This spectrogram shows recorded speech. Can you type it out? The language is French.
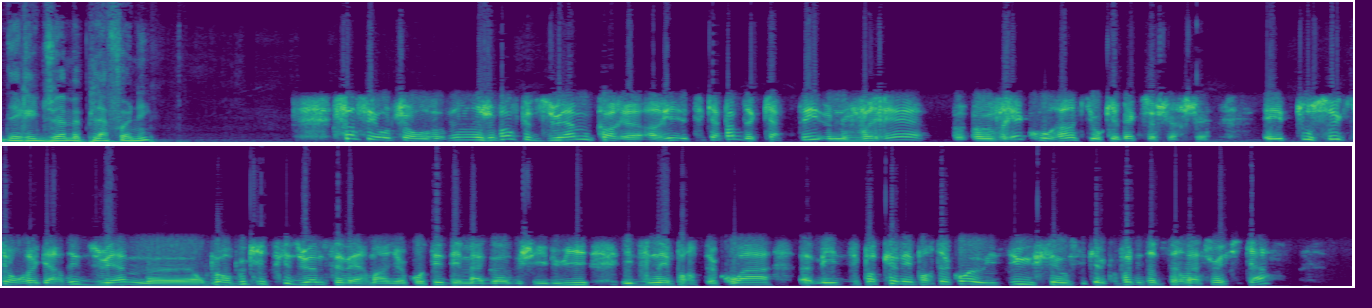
Éric Duhem est plafonné? Ça, c'est autre chose. Je pense que Duhem aurait été capable de capter une vraie un vrai courant qui au Québec se cherchait. Et tous ceux qui ont regardé Duhem, euh, on peut on peut critiquer Duhem sévèrement. Il y a un côté démagogue chez lui. Il dit n'importe quoi, euh, mais il dit pas que n'importe quoi. Il dit il fait aussi quelquefois des observations efficaces.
